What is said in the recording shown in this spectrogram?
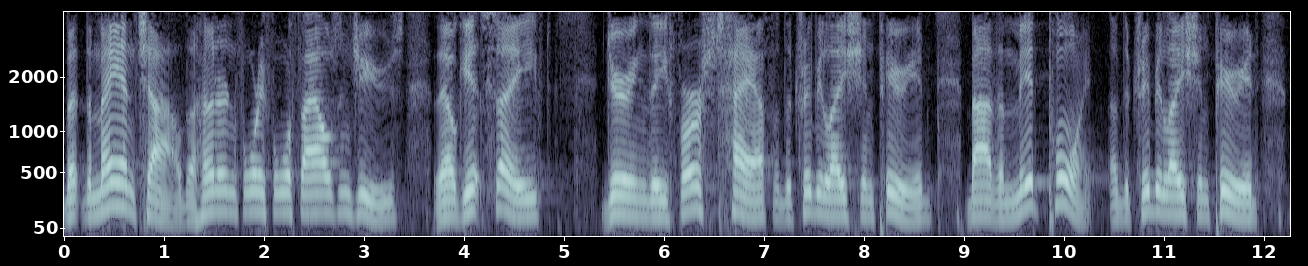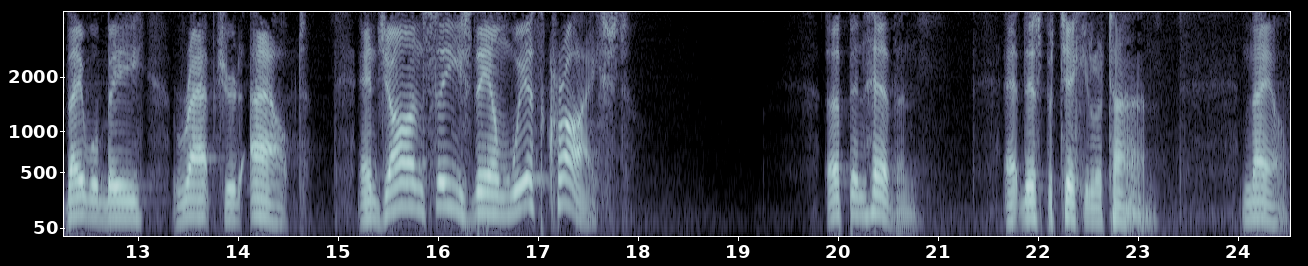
But the man child, the 144,000 Jews, they'll get saved during the first half of the tribulation period. By the midpoint of the tribulation period, they will be raptured out. And John sees them with Christ up in heaven at this particular time. Now,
